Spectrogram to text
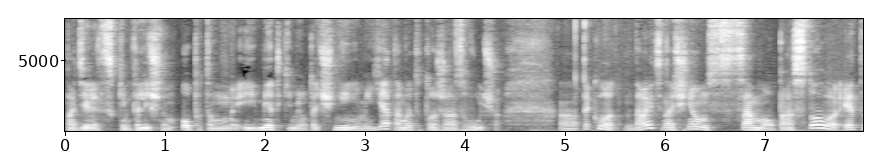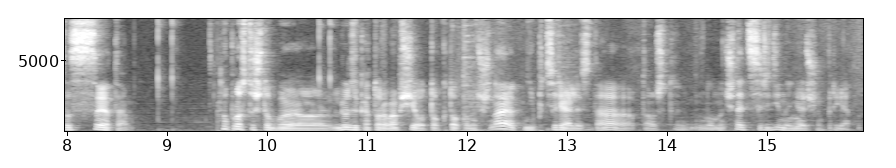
поделится каким-то личным опытом и меткими уточнениями, я там это тоже озвучу. Э, так вот, давайте начнем с самого простого. Это с сета. Ну, просто чтобы люди, которые вообще вот только-только начинают, не потерялись, да, потому что ну, начинать с середины не очень приятно.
